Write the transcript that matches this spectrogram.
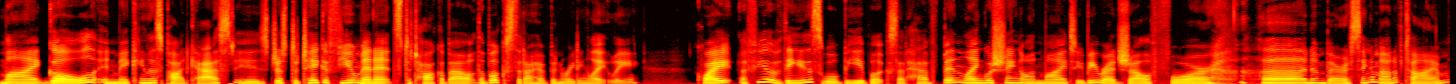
My goal in making this podcast is just to take a few minutes to talk about the books that I have been reading lately. Quite a few of these will be books that have been languishing on my to be read shelf for an embarrassing amount of time.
